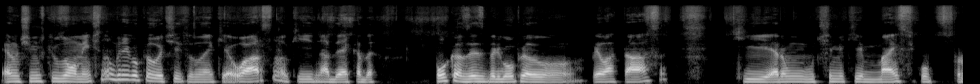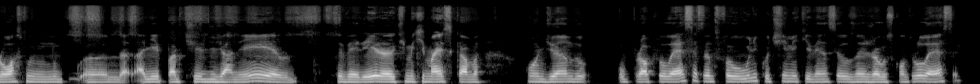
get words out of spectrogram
eram times que usualmente não brigam pelo título, né? Que é o Arsenal, que na década poucas vezes brigou pelo, pela taça, que era um, time que mais ficou próximo uh, ali a partir de janeiro, fevereiro, era o time que mais ficava rondeando o próprio Leicester, tanto foi o único time que venceu os dois jogos contra o Leicester.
